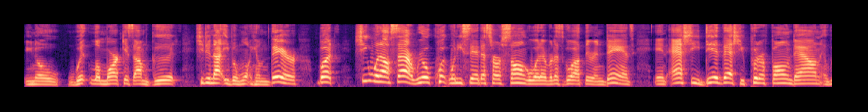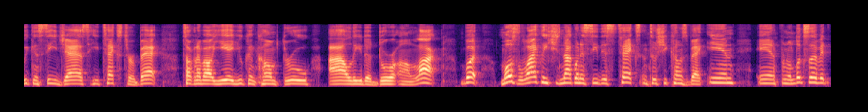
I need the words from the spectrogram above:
you know, with LaMarcus, I'm good. She did not even want him there, but she went outside real quick when he said that's her song or whatever. Let's go out there and dance. And as she did that, she put her phone down and we can see Jazz. He texts her back talking about, yeah, you can come through. I'll leave the door unlocked. But most likely she's not going to see this text until she comes back in. And from the looks of it,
